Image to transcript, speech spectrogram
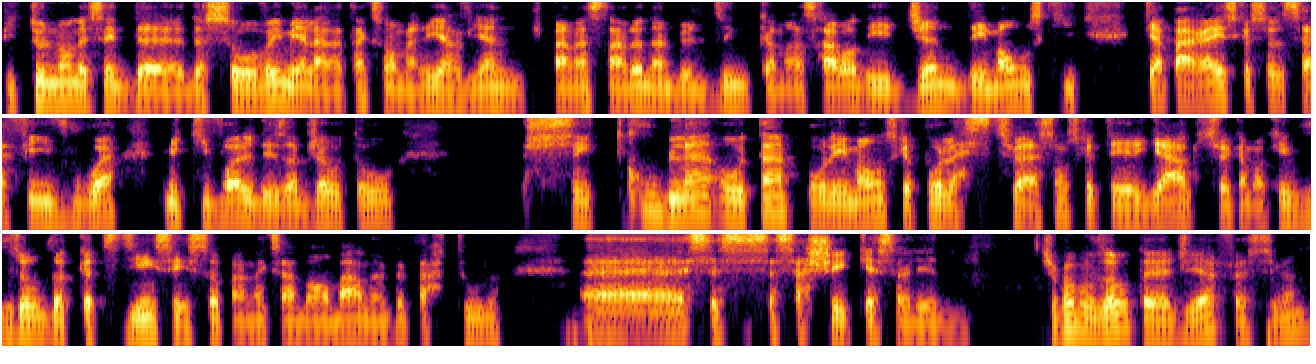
Puis tout le monde essaie de, de se sauver, mais elle, elle attend que son mari revienne. Puis pendant ce temps-là, dans le building, il commencera à avoir des djinns, des monstres qui, qui apparaissent, que ça, sa fille voit, mais qui volent des objets autour c'est troublant autant pour les monstres que pour la situation, ce que tu regardes, tu fais comme, OK, vous autres, votre quotidien, c'est ça pendant que ça bombarde un peu partout. Euh, ça, ça, ça solide. Je sais pas pour vous autres, euh, GF, euh, Steven?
